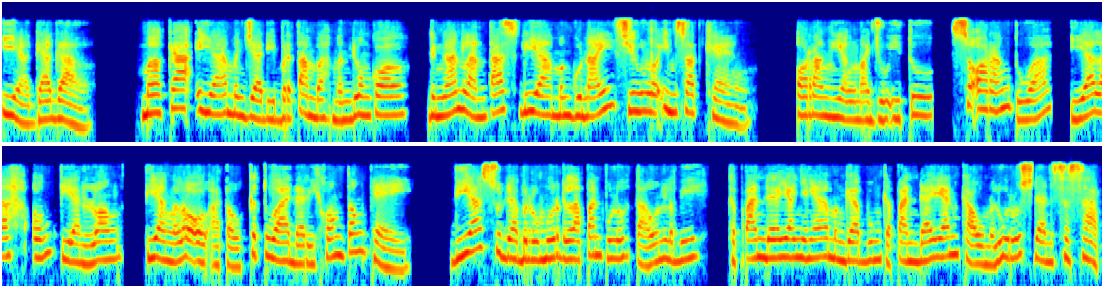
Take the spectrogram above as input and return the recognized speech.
ia gagal. Maka ia menjadi bertambah mendongkol, dengan lantas dia menggunai Siulo Imsat Keng. Orang yang maju itu, seorang tua, ialah Ong Tian Long, Tiang Lo atau ketua dari Hong Tong Pei. Dia sudah berumur 80 tahun lebih, kepandaiannya menggabung kepandaian kaum lurus dan sesat.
